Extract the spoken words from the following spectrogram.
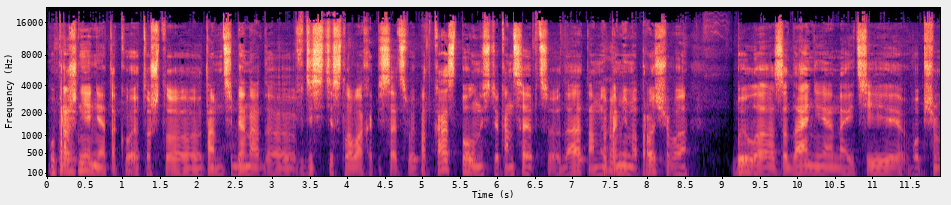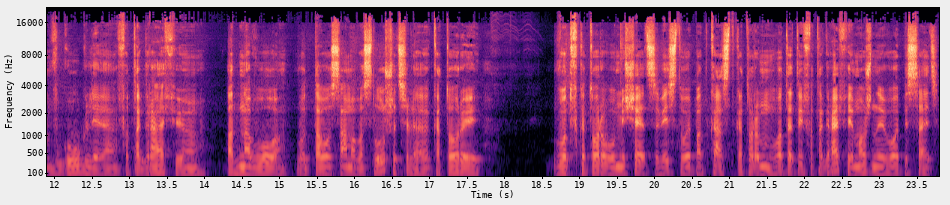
упражнение такое, то, что там тебе надо в 10 словах описать свой подкаст, полностью концепцию, да, там, uh-huh. и помимо прочего, было задание найти, в общем, в Гугле фотографию одного вот того самого слушателя, который вот в которого умещается весь твой подкаст, которым вот этой фотографией можно его описать.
